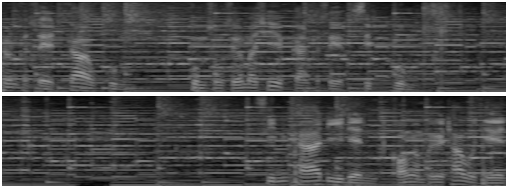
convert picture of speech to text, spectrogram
ชนเกษตร 9 กลุ่ม กลุ่มส่งเสริมอาชีพการเกษตร 10 กลุ่ม สินค้าดีเด่นของอำเภอเท่าอุเทน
